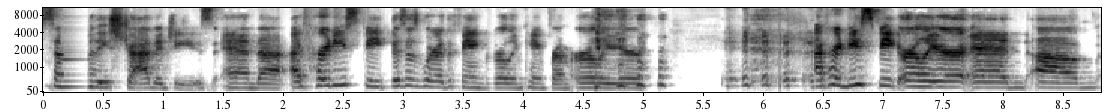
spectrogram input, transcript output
some of these strategies. And uh, I've heard you speak. This is where the fangirling came from earlier. I've heard you speak earlier and um,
